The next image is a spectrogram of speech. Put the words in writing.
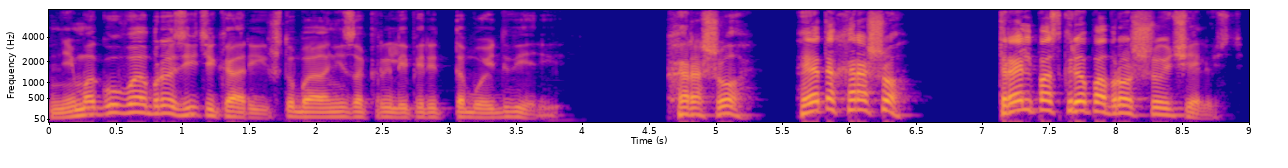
Не могу вообразить, Икарий, чтобы они закрыли перед тобой двери». «Хорошо. Это хорошо». Трель поскреб обросшую челюсть.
